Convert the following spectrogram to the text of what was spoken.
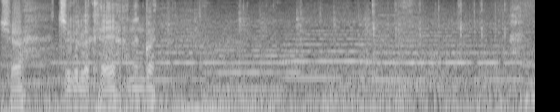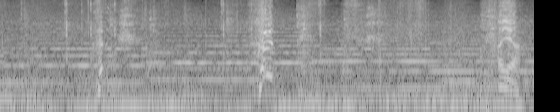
저 쭈글럭해야 하는 것. 아니야.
